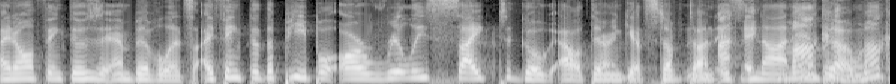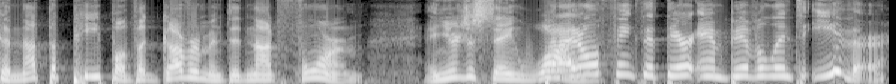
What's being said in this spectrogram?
I don't think there's ambivalence. I think that the people are really psyched to go out there and get stuff done. It's I- not Malka, ambivalent. Malka, not the people. The government did not form, and you're just saying why? But I don't think that they're ambivalent either.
